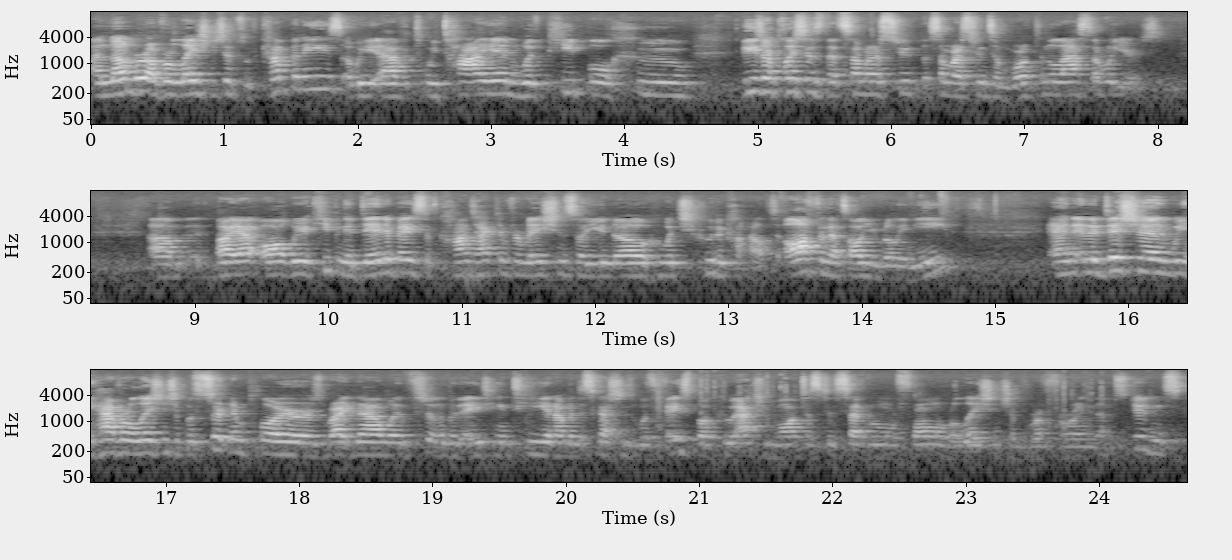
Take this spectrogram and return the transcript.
a number of relationships with companies. We have we tie in with people who these are places that some of our students some of our students have worked in the last several years. Um, by all, we are keeping a database of contact information so you know which who to contact. Often that's all you really need. And in addition, we have a relationship with certain employers right now, with certainly with AT and I'm in discussions with Facebook, who actually want us to set up a more formal relationship, referring them students.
